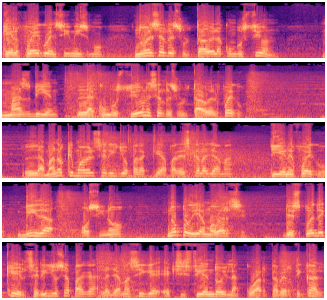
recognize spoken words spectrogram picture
que el fuego en sí mismo no es el resultado de la combustión, Más bien, la combustión es el resultado del fuego. La mano que mueve el cerillo para que aparezca la llama tiene fuego, vida o si no, no podía moverse. Después de que el cerillo se apaga, la llama sigue existiendo en la cuarta vertical.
